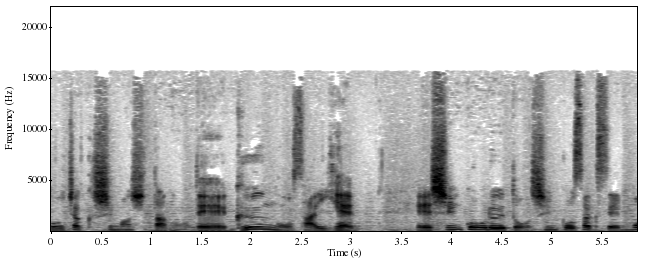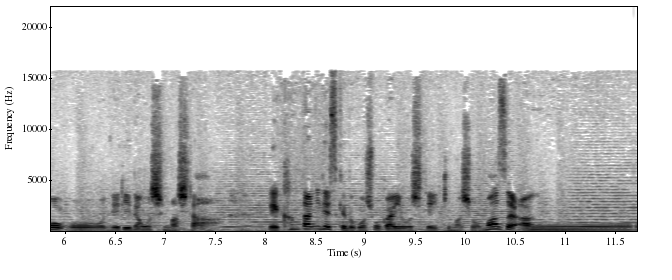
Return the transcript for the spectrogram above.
到着しましたので、軍を再現、え、進行ルート、進行作戦も練り直しました。簡単にですけどご紹介をしていきましょう。まず、あの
